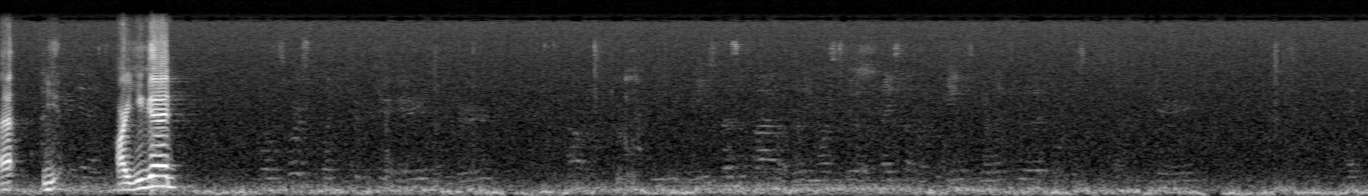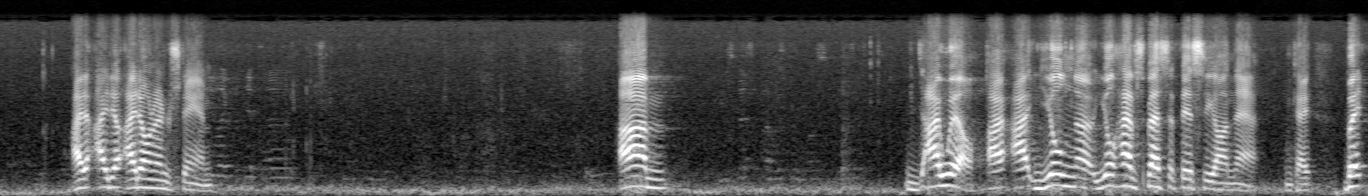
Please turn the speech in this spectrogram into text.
Uh, you, are you good? Well, as far as like particular areas of the girder, um, can you, can you specify like whether you want to do it based on like beams go into it or just your area? I, I, don't- I don't understand. Um? I will. I, I, you'll know. You'll have specificity on that. Okay. But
